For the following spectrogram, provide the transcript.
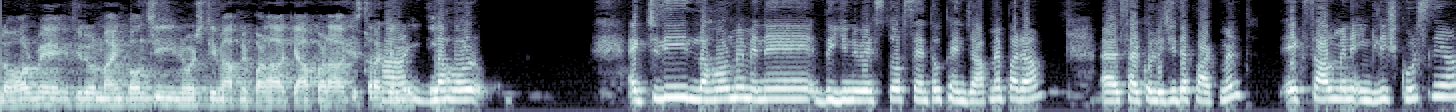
लाहौर में इफ़ यू डोंट माइंड कौन सी यूनिवर्सिटी में आपने पढ़ा क्या पढ़ा किस तरह हाँ, के लाहौर एक्चुअली लाहौर में मैंने the university of central Punjab में पढ़ा साइकोलॉजी uh, डिपार्टमेंट एक साल मैंने इंग्लिश कोर्स लिया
